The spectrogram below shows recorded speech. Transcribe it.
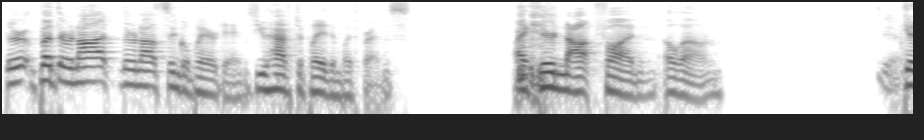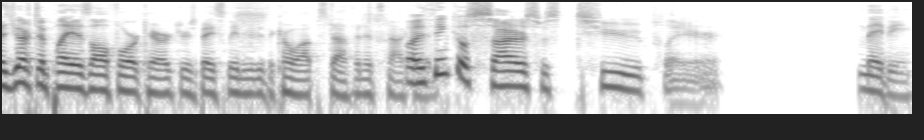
they're but they're not they're not single player games. You have to play them with friends. Like they're not fun alone. Yeah. Because you have to play as all four characters basically to do the co op stuff, and it's not. well, I think Osiris was two player. Maybe.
